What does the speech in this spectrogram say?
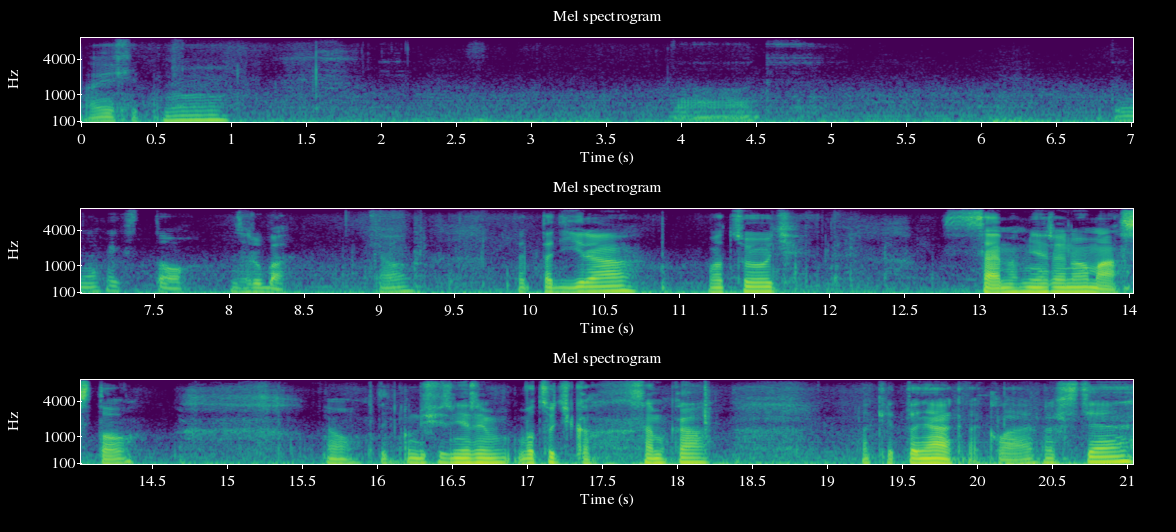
tady chytnu. Tak. To je nějakých 100 zhruba. Jo? Ta, ta díra odsud sem měřeno má 100. Jo, teď když ji změřím odsuďka semka, tak je to nějak takhle prostě.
